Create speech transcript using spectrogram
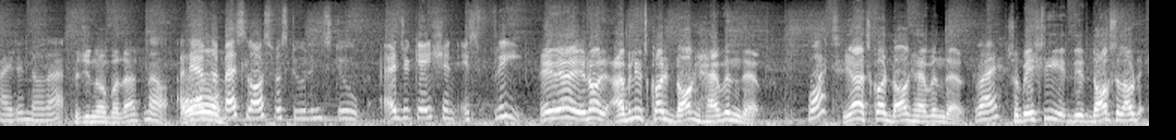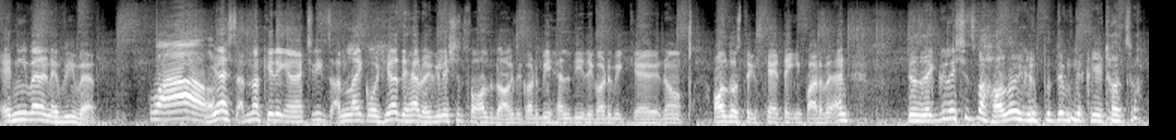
I didn't know that. Did you know about that? No, they have the Oh. best laws for students too. Education is free. Hey, yeah, you know, I believe it's called dog heaven there. What? Yeah, it's called dog heaven there. Right? So basically, the dogs allowed anywhere and everywhere. Wow. Yes, I'm not kidding. And actually, it's unlike over here. They have regulations for all the dogs. They got to be healthy. They got to be, you know, all those things, caretaking part of it. And there's regulations for how long you're gonna put them in the crate also.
